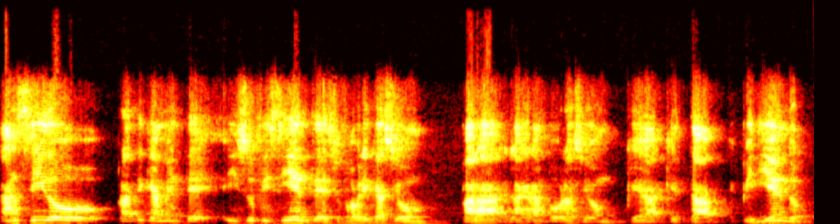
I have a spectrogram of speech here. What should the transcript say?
han sido prácticamente insuficientes su fabricación para la gran población que está pidiendo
